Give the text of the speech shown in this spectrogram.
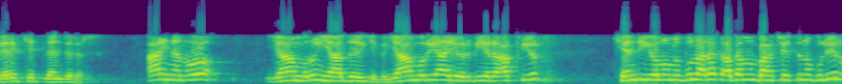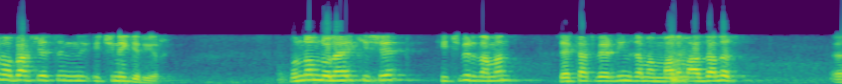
bereketlendirir. Aynen o yağmurun yağdığı gibi. Yağmur yağıyor bir yere akıyor. Kendi yolunu bularak adamın bahçesini buluyor ve bahçesinin içine giriyor. Bundan dolayı kişi hiçbir zaman zekat verdiğim zaman malım azalır, e,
